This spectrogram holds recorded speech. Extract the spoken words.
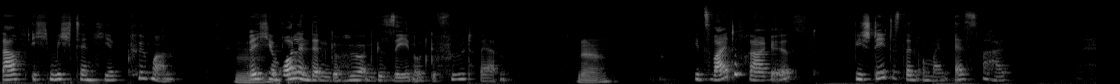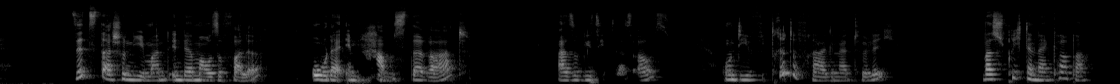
darf ich mich denn hier kümmern? Hm. Welche wollen denn gehören, gesehen und gefühlt werden? Ja. Die zweite Frage ist, wie steht es denn um mein Essverhalten? Sitzt da schon jemand in der Mausefalle oder im Hamsterrad? Also wie sieht das aus? Und die dritte Frage natürlich, was spricht denn dein Körper?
